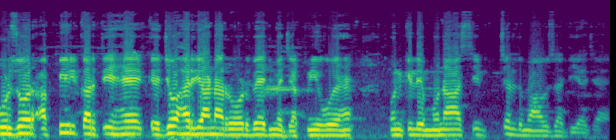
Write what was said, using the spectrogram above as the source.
पुरजोर अपील करती है कि जो हरियाणा रोडवेज़ में जख्मी हुए हैं, उनके लिए मुनासिब जल्द मुआवजा दिया जाए।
